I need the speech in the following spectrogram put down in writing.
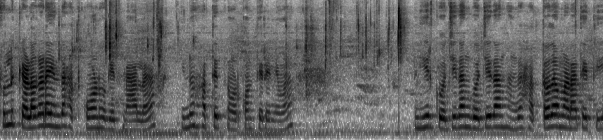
ಫುಲ್ ಕೆಳಗಡೆಯಿಂದ ಹತ್ಕೊಂಡು ಹೋಗೈತೆ ಮ್ಯಾಲೆ, ಇನ್ನೂ ಹತ್ತೈತೆ ನೋಡ್ಕೊತೀರಿ ನೀವು. ನೀರು ಗೊಜ್ಜಿದಂಗೆ ಗೊಜ್ಜಿದಂಗೆ ಹಂಗೆ ಹತ್ತೋದ ಮಾಡತೈತಿ.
